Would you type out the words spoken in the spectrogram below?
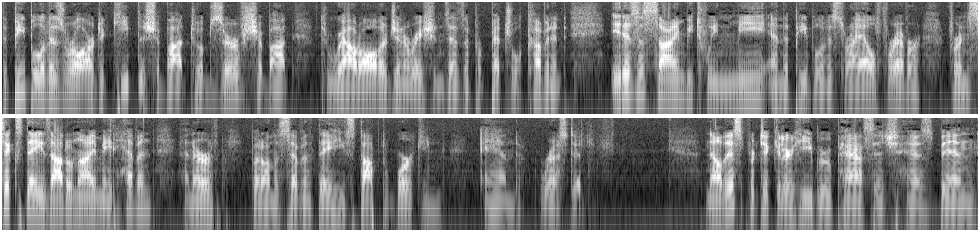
The people of Israel are to keep the Shabbat, to observe Shabbat throughout all their generations as a perpetual covenant. It is a sign between me and the people of Israel forever. For in six days Adonai made heaven and earth, but on the seventh day he stopped working and rested. Now, this particular Hebrew passage has been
